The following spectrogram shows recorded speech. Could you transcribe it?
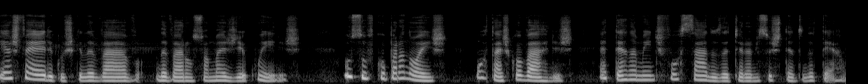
e aos féricos que levavam, levaram sua magia com eles. O sul ficou para nós, mortais covardes, eternamente forçados a tirar o sustento da terra.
